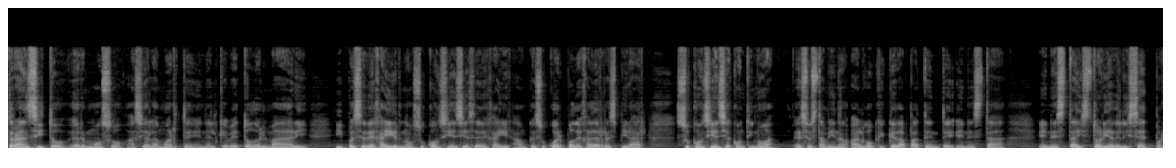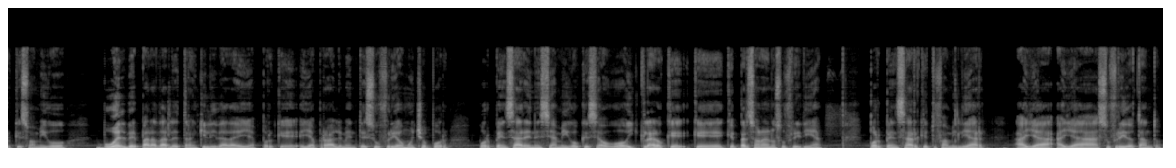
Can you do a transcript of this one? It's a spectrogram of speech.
tránsito hermoso hacia la muerte en el que ve todo el mar y, y pues se deja ir, ¿no? Su conciencia se deja ir, aunque su cuerpo deja de respirar, su conciencia continúa. Eso es también algo que queda patente en esta, en esta historia de Lisette, porque su amigo vuelve para darle tranquilidad a ella, porque ella probablemente sufrió mucho por, por pensar en ese amigo que se ahogó y claro, ¿qué, qué, persona no sufriría por pensar que tu familiar haya, haya sufrido tanto?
